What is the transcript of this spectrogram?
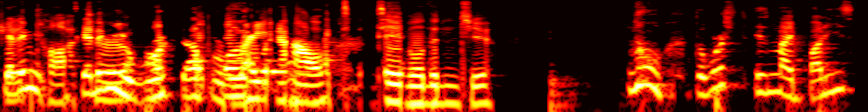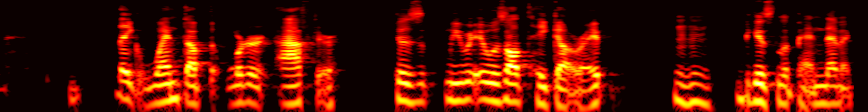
getting talked getting her me worked up right now to the table, didn't you? No, the worst is my buddies like went up the order after because we were it was all takeout, right? Mm-hmm. Because of the pandemic.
